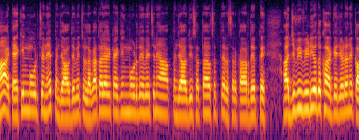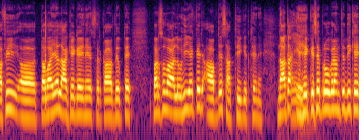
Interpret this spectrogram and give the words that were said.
ਹਾਂ ਅਟੈਕਿੰਗ ਮੋਡ 'ਚ ਨੇ ਪੰਜਾਬ ਦੇ ਵਿੱਚ ਲਗਾਤਾਰ ਅਟੈਕਿੰਗ ਮੋਡ ਦੇ ਵਿੱਚ ਨੇ ਆ ਪੰਜਾਬ ਦੀ ਸੱਤਾ ਸੱਤਰ ਸਰਕਾਰ ਦੇ ਉੱਤੇ। ਅੱਜ ਵੀ ਵੀਡੀਓ ਦਿਖਾ ਕੇ ਜਿਹੜਾ ਨੇ ਕਾਫੀ ਅ, ਤਵਾ ਜਿਹਾ ਲਾ ਕੇ ਗਏ ਨੇ ਸਰਕਾਰ ਦੇ ਉੱਤੇ। ਪਰ ਸਵਾਲ ਉਹੀ ਹੈ ਕਿ ਆਪਦੇ ਸਾਥੀ ਕਿੱਥੇ ਨੇ? ਨਾ ਤਾਂ ਇਹ ਕਿਸੇ ਪ੍ਰੋਗਰਾਮ 'ਚ ਦਿਖੇ।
